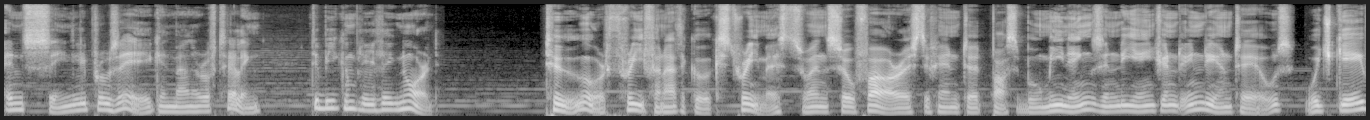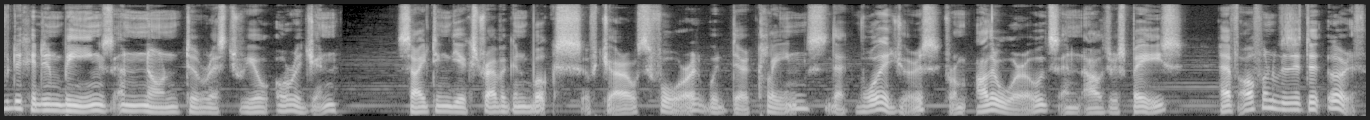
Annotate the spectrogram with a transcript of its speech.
insanely prosaic in manner of telling to be completely ignored. Two or three fanatical extremists went so far as to hint at possible meanings in the ancient Indian tales, which gave the hidden beings a non-terrestrial origin citing the extravagant books of Charles Fort with their claims that voyagers from other worlds and outer space have often visited Earth.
